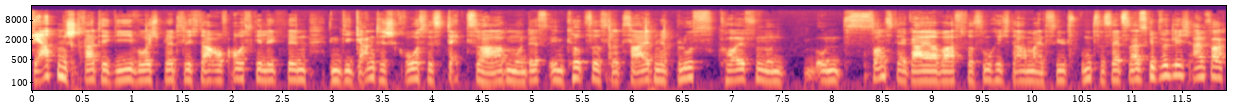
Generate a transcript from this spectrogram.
Gärtenstrategie, wo ich plötzlich darauf ausgelegt bin, ein gigantisch großes Deck zu haben und das in kürzester Zeit mit Pluskäufen und, und sonst der Geier was versuche ich da mein Ziel umzusetzen. Also es gibt wirklich einfach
